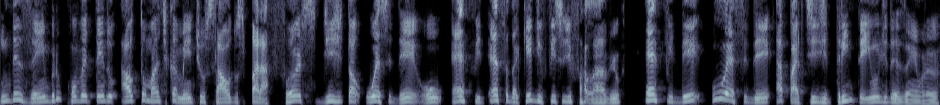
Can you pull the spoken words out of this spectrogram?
em dezembro, convertendo automaticamente os saldos para First Digital USD ou F. Essa daqui é difícil de falar, viu? FDUSD a partir de 31 de dezembro.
